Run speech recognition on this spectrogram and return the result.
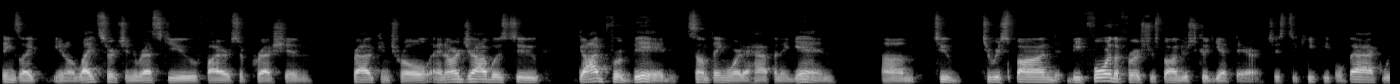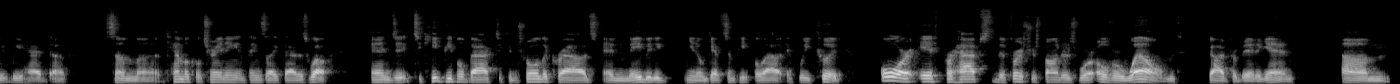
things like you know light search and rescue, fire suppression, crowd control, and our job was to, God forbid, something were to happen again, um, to to respond before the first responders could get there, just to keep people back. We we had uh, some uh, chemical training and things like that as well, and to, to keep people back, to control the crowds, and maybe to you know get some people out if we could, or if perhaps the first responders were overwhelmed God forbid again, um,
